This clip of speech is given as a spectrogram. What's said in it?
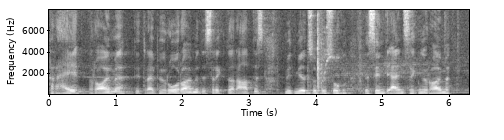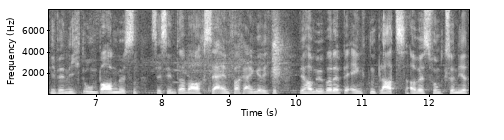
drei Räume, die drei Büroräume des Rektorates mit mir zu besuchen. Das sind die einzigen Räume, die wir nicht umbauen müssen. Sie sind aber auch sehr einfach eingerichtet. Wir haben überall beengten Platz, aber es funktioniert.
